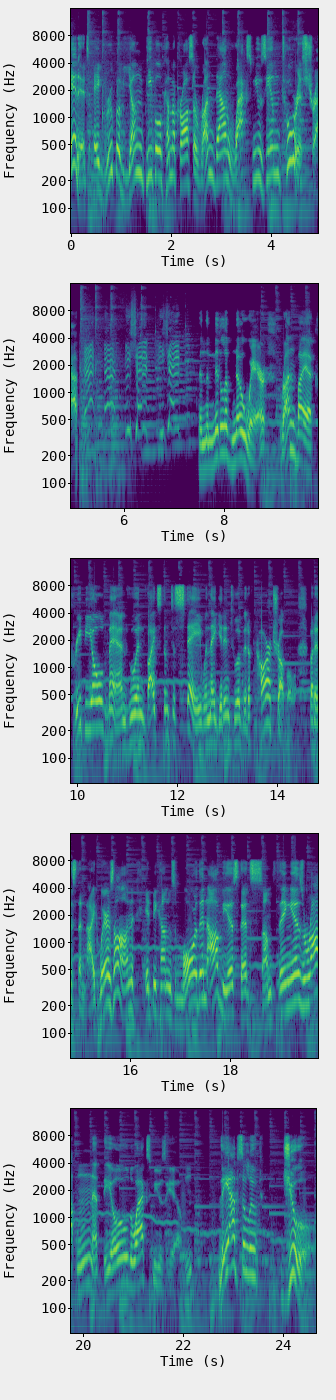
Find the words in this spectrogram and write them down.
In it, a group of young people come across a rundown wax museum tourist trap eh, eh, He said it! He said it! in the middle of nowhere, run by a creepy old man who invites them to stay when they get into a bit of car trouble. But as the night wears on, it becomes more than obvious that something is rotten at the old wax museum. The absolute jewel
